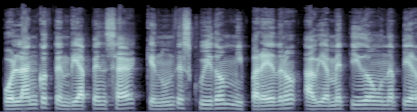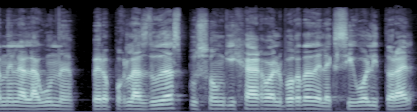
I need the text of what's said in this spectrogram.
Polanco tendía a pensar que en un descuido mi paredro había metido una pierna en la laguna, pero por las dudas puso un guijarro al borde del exiguo litoral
